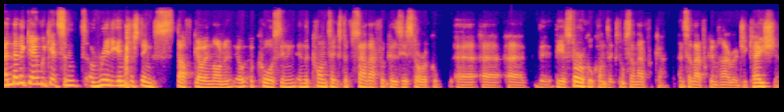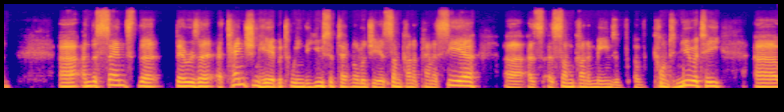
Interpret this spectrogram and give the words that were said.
and then again, we get some really interesting stuff going on, of course, in, in the context of South Africa's historical, uh, uh, uh the, the, historical context of South Africa and South African higher education uh, and the sense that there is a, a, tension here between the use of technology as some kind of panacea, uh, as, as some kind of means of, of continuity, uh,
